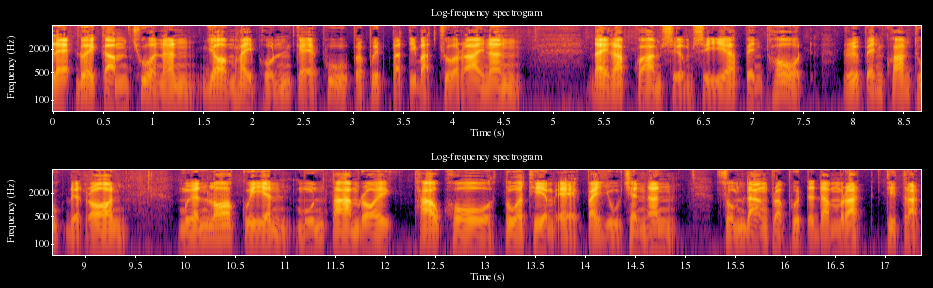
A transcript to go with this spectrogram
และด้วยกรรมชั่วนั้นย่อมให้ผลแก่ผู้ประพฤติปฏิบัติชั่วร้ายนั้น ได้รับความเสื่อมเสียเป็นโทษ หรือเป็นความทุกข์เดือดร้อน เหมือนล้อเกวียน หมุนตามรอยเท้าโค ตัวเทียมแอกไปอยู่เช่นนั้น สมดังพระพุทธดำรัสที่ตรัส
